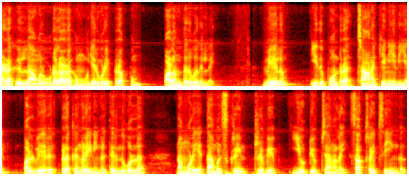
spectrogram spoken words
அழகு இல்லாமல் உடல் அழகும் உயர்குடி பிறப்பும் பலன் தருவதில்லை. மேலும் இது போன்ற சாணக்கிய நீதியின் பல்வேறு விளக்கங்களை நீங்கள் தெரிந்து கொள்ள நம்முடைய தமிழ் ஸ்கிரீன் ரிவ்யூ. யூடியூப் சேனலை சப்ஸ்கிரைப் செய்யுங்கள்.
